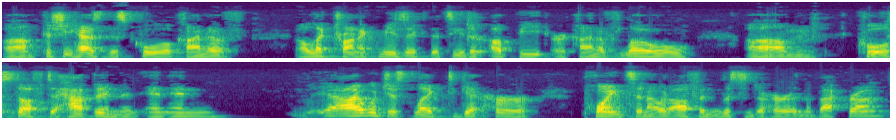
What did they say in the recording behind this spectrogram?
because she has this cool kind of electronic music that's either upbeat or kind of low, um, cool stuff to happen. And, and, and yeah, I would just like to get her points, and I would often listen to her in the background.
